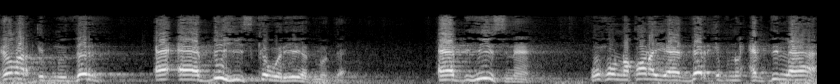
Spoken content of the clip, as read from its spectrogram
Cumar ibnu dar aa aabbihiis ka wariyayaad moodaa. Aabbihiisna wuxuu noqonayaa dar ibnu cabdillaah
